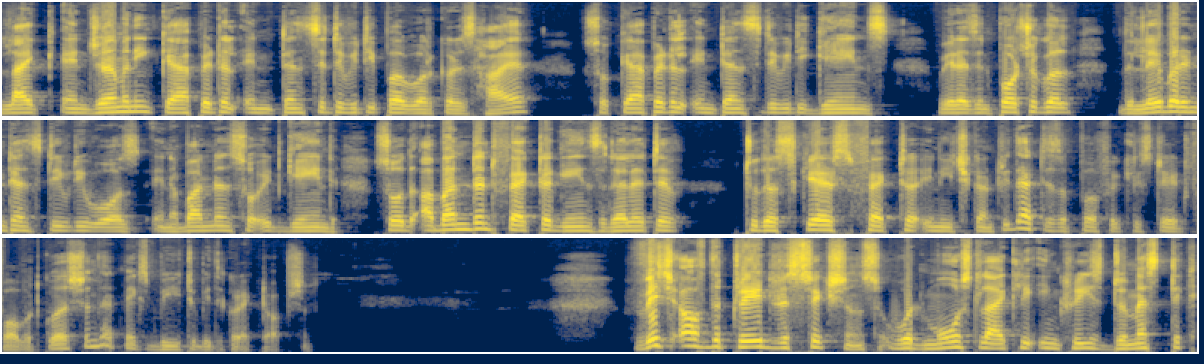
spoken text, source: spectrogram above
Like in Germany, capital intensity per worker is higher, so capital intensity gains, whereas in Portugal, the labor intensity was in abundance, so it gained. So the abundant factor gains relative to the scarce factor in each country. That is a perfectly straightforward question. That makes B to be the correct option. Which of the trade restrictions would most likely increase domestic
